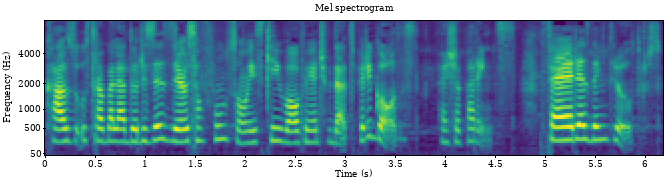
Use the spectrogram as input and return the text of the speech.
caso os trabalhadores exerçam funções que envolvem atividades perigosas, fecha parênteses, férias, dentre outros.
